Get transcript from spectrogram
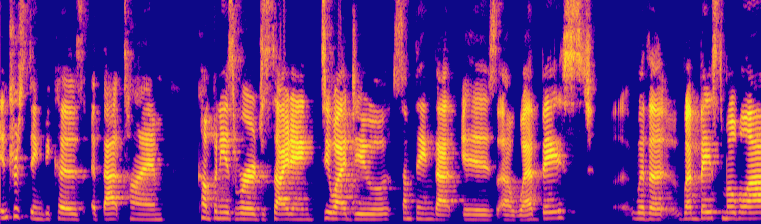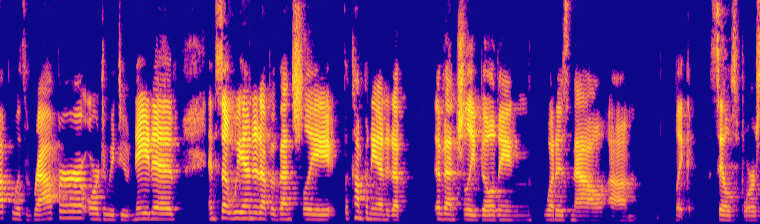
interesting because at that time, companies were deciding: do I do something that is uh, web based with a web-based mobile app with Wrapper, or do we do native? And so we ended up eventually, the company ended up eventually building what is now um, like Salesforce.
